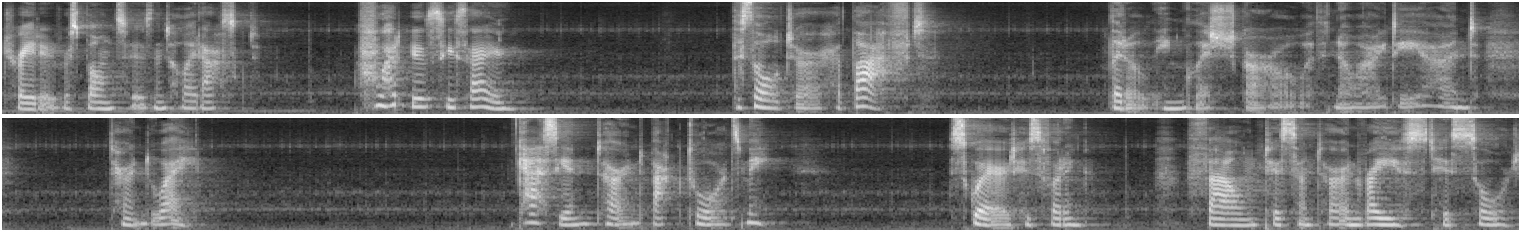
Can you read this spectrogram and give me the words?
traded responses until I'd asked, What is he saying? The soldier had laughed. Little English girl with no idea, and turned away. Cassian turned back towards me, squared his footing, found his centre, and raised his sword.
